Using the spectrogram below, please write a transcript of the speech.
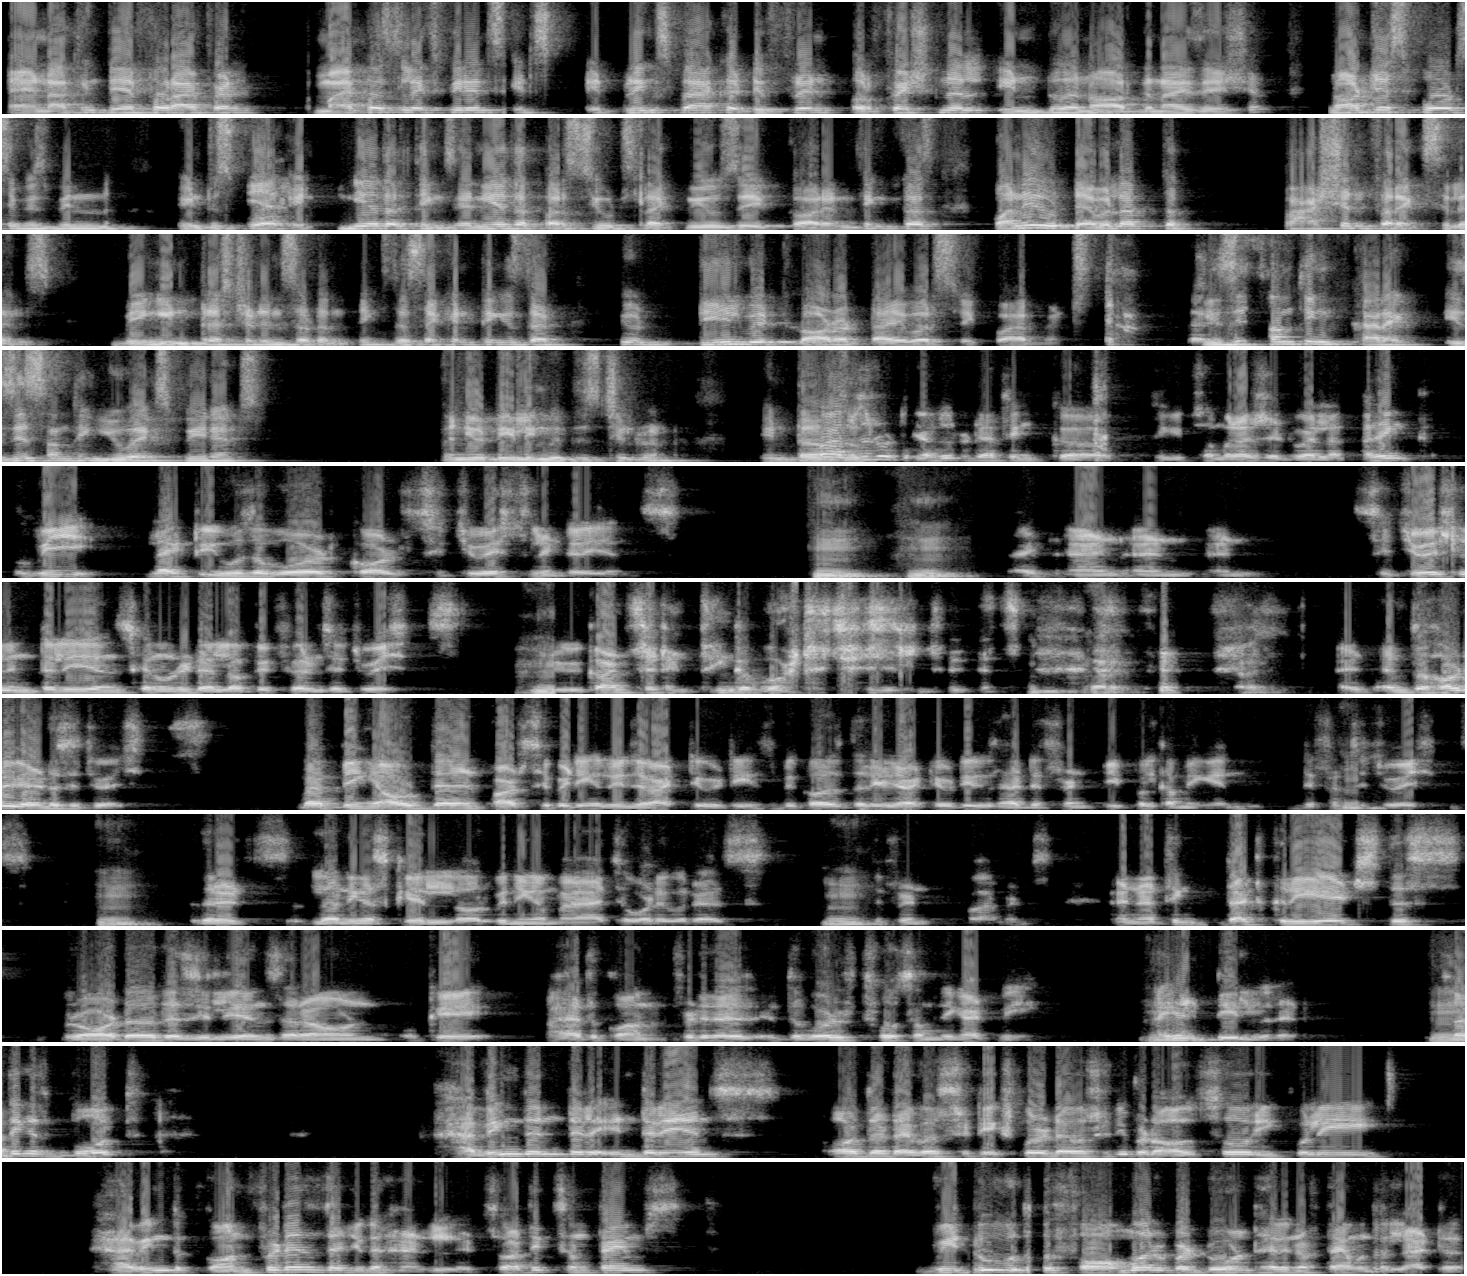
And I think, therefore, I felt my personal experience, it's it brings back a different professional into an organization, not just sports, if it's been into sport, any other things, any other pursuits like music or anything, because one, you develop the passion for excellence, being interested in certain things. The second thing is that you deal with a lot of diverse requirements. is it something correct? Is this something you experience when you're dealing with these children in terms of absolutely, absolutely. I think, uh, I think you summarized it well. I think we like to use a word called situational intelligence, Hmm, hmm, right? And and and situational intelligence can only develop if you're in situations. Hmm. You can't sit and think about situational intelligence. hmm, correct, correct. and, and so, how do you get into situations? By being out there and participating in a range of activities, because the range of activities have different people coming in, different Hmm. situations. Hmm, Whether it's learning a skill or winning a match or whatever else. different environments. And I think that creates this broader resilience around, okay, I have the confidence that if the world throws something at me, I can deal with it. So I Hmm. think it's both having the intel- intelligence or the diversity, explore diversity, but also equally having the confidence that you can handle it. So I think sometimes we do the former but don't have enough time on the latter.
